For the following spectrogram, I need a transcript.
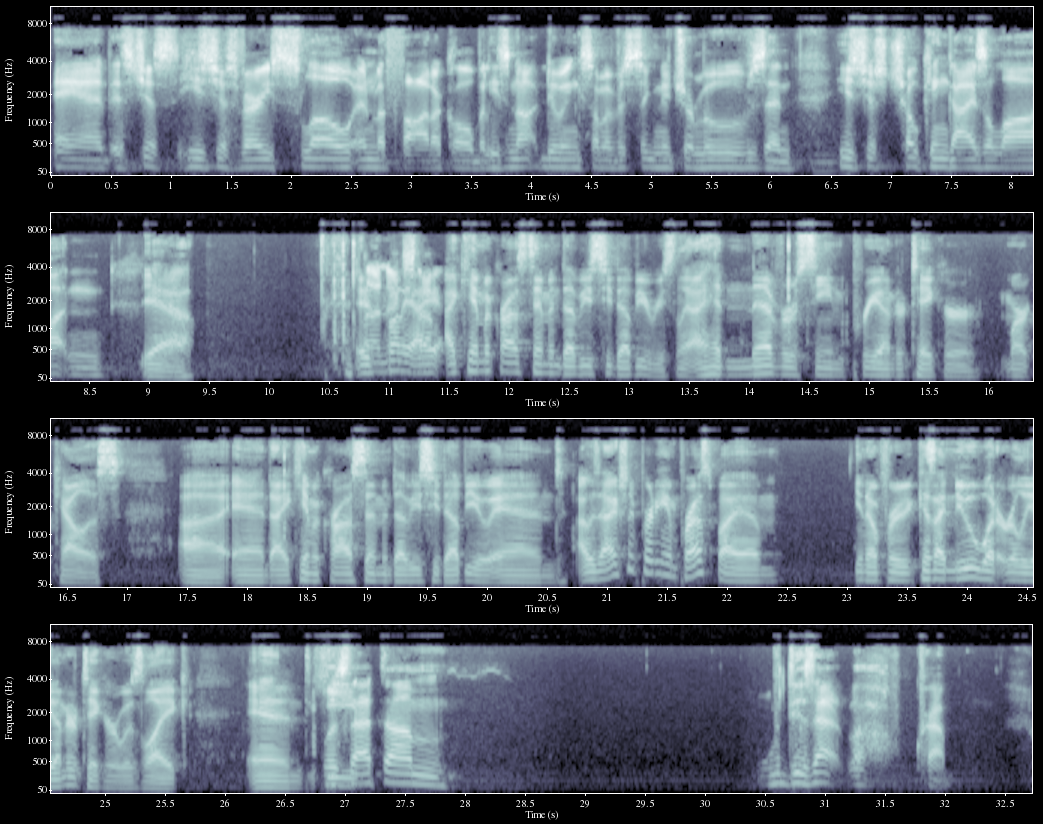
and it's just he's just very slow and methodical, but he's not doing some of his signature moves, and he's just choking guys a lot, and yeah. It's Uh, funny. next I, I came across him in WCW recently. I had never seen pre Undertaker Mark Calaway. Uh, and I came across him in WCW, and I was actually pretty impressed by him. You know, for because I knew what early Undertaker was like, and he, was that um is that oh, crap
